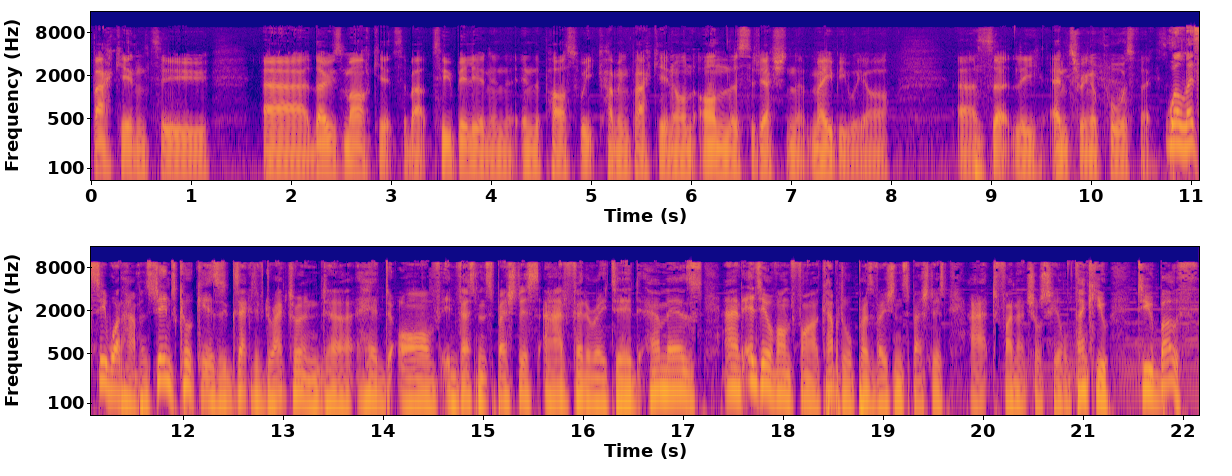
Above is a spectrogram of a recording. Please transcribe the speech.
back into uh, those markets, about two billion in the, in the past week, coming back in on on the suggestion that maybe we are. Uh, certainly entering a pause phase. Well, let's see what happens. James Cook is executive director and uh, head of investment specialists at Federated Hermes, and Enzio von Pfeil, capital preservation specialist at Financial Shield. Thank you to you both.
